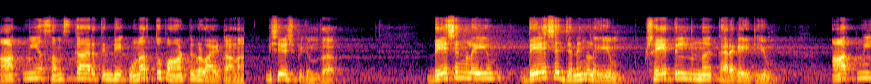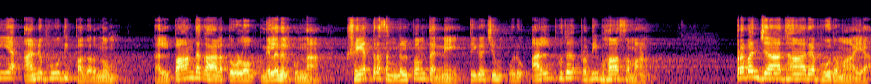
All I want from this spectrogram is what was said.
ആത്മീയ സംസ്കാരത്തിന്റെ ഉണർത്തുപാട്ടുകളായിട്ടാണ് വിശേഷിപ്പിക്കുന്നത്. ദേശങ്ങളെയും ദേശജനങ്ങളെയും ക്ഷയത്തിൽ നിന്ന് കരകയറ്റിയും ആത്മീയ അനുഭൂതി പകർന്നും കൽപ്പാന്തകാലത്തോളം നിലനിൽക്കുന്ന ക്ഷേത്ര സങ്കല്പം തന്നെ തികച്ചും ഒരു അത്ഭുത പ്രതിഭാസമാണ്. പ്രപഞ്ചാധാരഭൂതമായ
